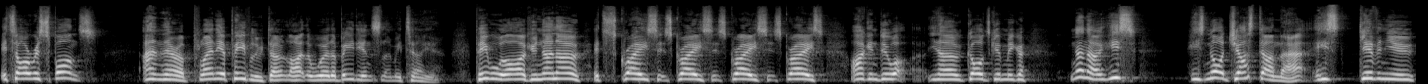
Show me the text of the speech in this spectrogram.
It's our response. And there are plenty of people who don't like the word obedience, let me tell you. People will argue, no, no, it's grace, it's grace, it's grace, it's grace. I can do what, you know, God's given me grace. No, no, he's, he's not just done that. He's given you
